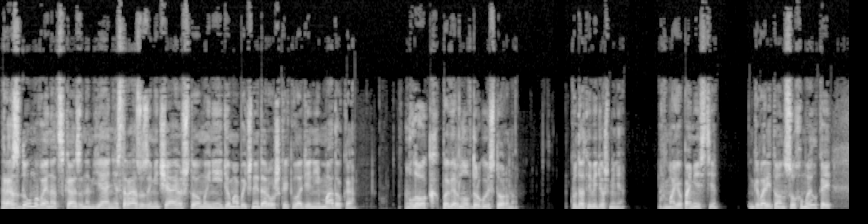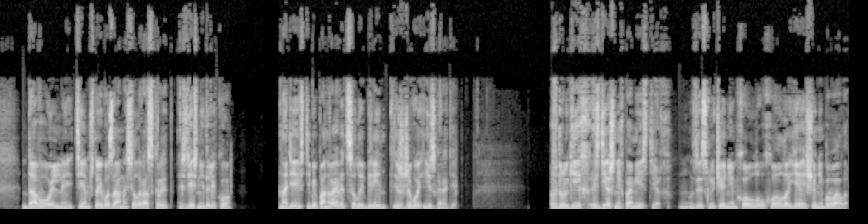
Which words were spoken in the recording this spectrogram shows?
Раздумывая над сказанным, я не сразу замечаю, что мы не идем обычной дорожкой к владениям Мадука. Лок повернул в другую сторону. «Куда ты ведешь меня?» «В мое поместье», — говорит он с ухмылкой, довольный тем, что его замысел раскрыт. «Здесь недалеко. Надеюсь, тебе понравится лабиринт из живой изгороди». В других здешних поместьях, за исключением Холла-у-Холла, я еще не бывала.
